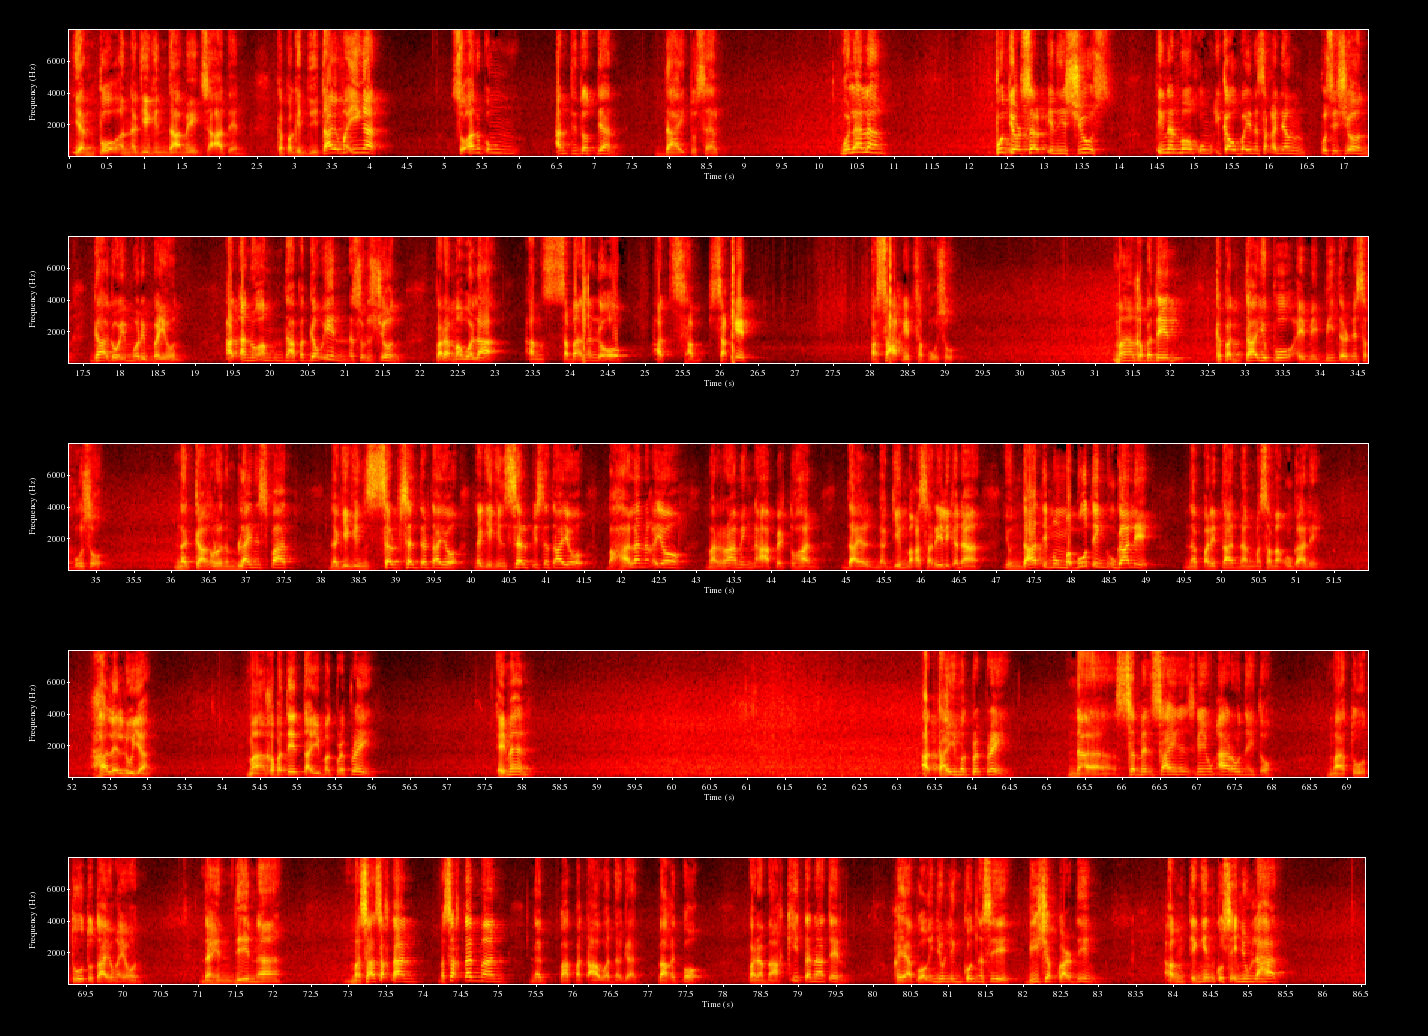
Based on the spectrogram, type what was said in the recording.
Yan po ang nagiging damage sa atin. Kapag hindi tayo maingat, So ano pong antidote diyan? Die to self. Wala lang. Put yourself in his shoes. Tingnan mo kung ikaw ba'y nasa kanyang posisyon, gagawin mo rin ba yun? At ano ang dapat gawin na solusyon para mawala ang sama ng loob at sa- sakit, pasakit sa puso? Mga kapatid, kapag tayo po ay may bitterness sa puso, nagkakaroon ng blind spot, nagiging self-centered tayo, nagiging selfish na tayo, bahala na kayo, maraming naapektuhan dahil naging makasarili ka na yung dati mong mabuting ugali na palitan ng masamang ugali. Hallelujah! Mga kapatid, tayo magpre-pray. Amen. At tayo magpre-pray na sa mensahe ngayong araw na ito, matututo tayo ngayon na hindi na masasaktan, masaktan man, nagpapatawad agad. Bakit po? Para makita natin. Kaya po ang inyong lingkod na si Bishop Carding, ang tingin ko sa inyong lahat,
